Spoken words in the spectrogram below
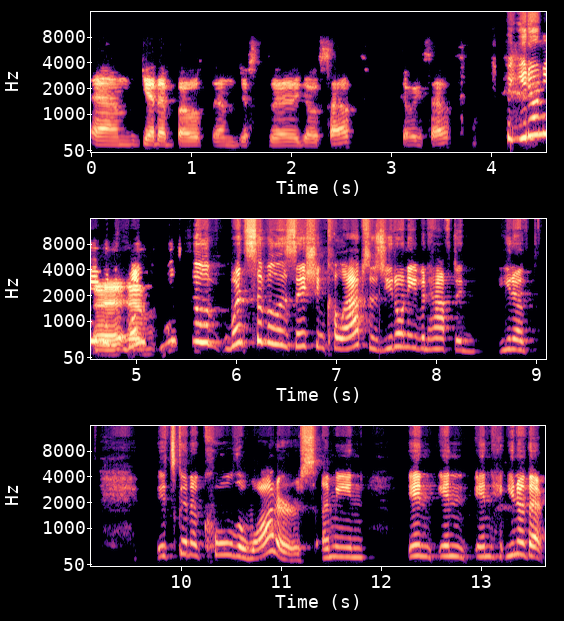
and get a boat and just uh, go south, going south. but you don't even Uh, and- once, civil- once civilization collapses you don't even have to you know it's going to cool the waters i mean in in in you know that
